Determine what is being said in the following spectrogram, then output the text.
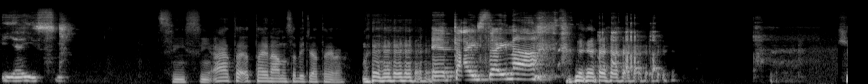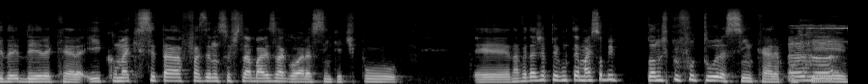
E é isso. Sim, sim. Ah, Tainá, não sabia que era Tainá. é Thais Tainá. que doideira, cara. E como é que você tá fazendo seus trabalhos agora, assim, que é tipo. É... na verdade, a pergunta é mais sobre planos pro futuro, assim, cara. Porque. Uhum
